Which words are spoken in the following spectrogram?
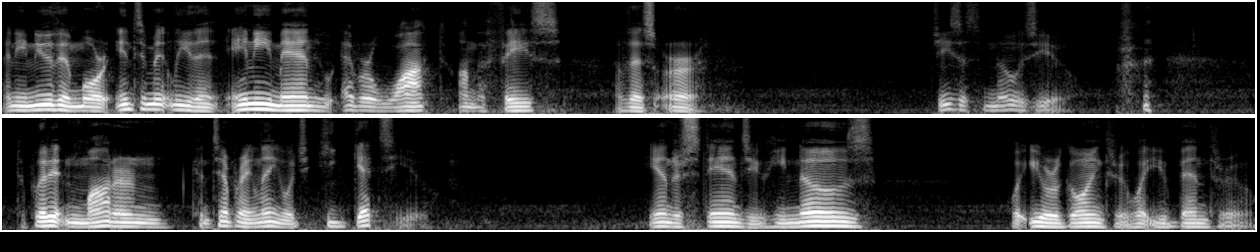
and he knew them more intimately than any man who ever walked on the face of this earth. Jesus knows you. to put it in modern contemporary language, He gets you. He understands you. He knows what you are going through, what you've been through.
